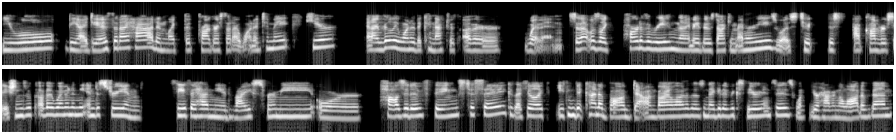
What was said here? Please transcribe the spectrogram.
fuel the ideas that I had and like the progress that I wanted to make here. And I really wanted to connect with other women. So that was like part of the reason that I made those documentaries was to just have conversations with other women in the industry and see if they had any advice for me or positive things to say because I feel like you can get kind of bogged down by a lot of those negative experiences when you're having a lot of them.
